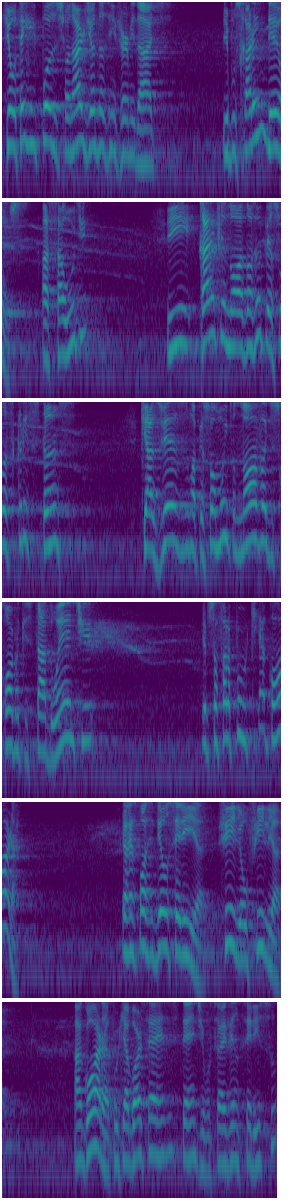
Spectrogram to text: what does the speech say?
que eu tenho que me posicionar diante das enfermidades e buscar em Deus a saúde. E cá entre nós, nós somos pessoas cristãs que às vezes uma pessoa muito nova descobre que está doente e a pessoa fala: por que agora? E a resposta de Deus seria: filho ou filha, agora, porque agora você é resistente, você vai vencer isso,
